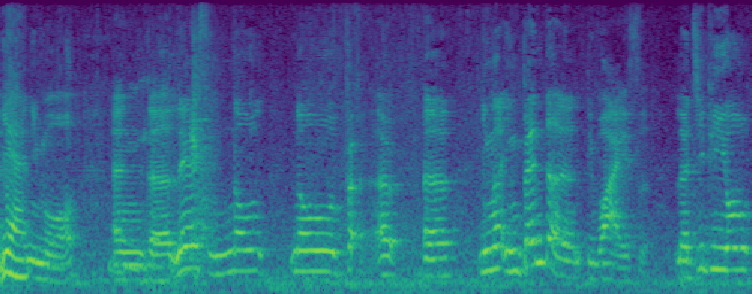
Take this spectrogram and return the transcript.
yeah. anymore, and uh, there's no no uh, uh, in the embedded device the GPU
